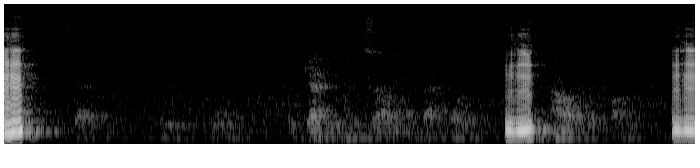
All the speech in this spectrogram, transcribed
Mm-hmm. Mm-hmm. Mm-hmm.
